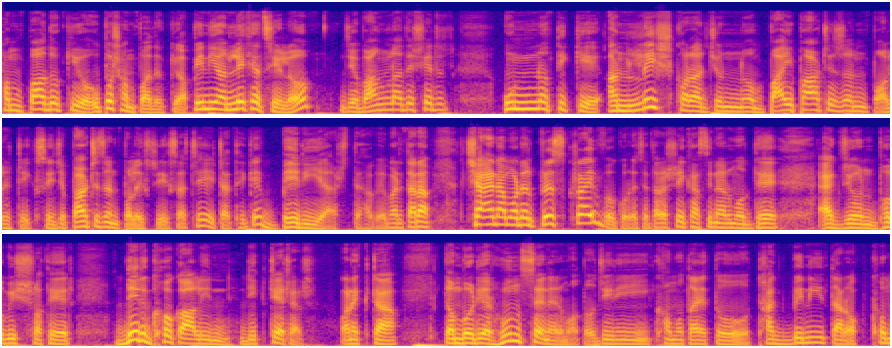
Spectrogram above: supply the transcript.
সম্পাদকীয়, উপসম্পাদকীয় অপিনিয়ন লিখেছিল যে বাংলাদেশের উন্নতিকে আনলিশ করার জন্য বাইপার্টিজান পলিটিক্স এই যে পার্টিজান পলিটিক্স আছে, এটা থেকে বেরিয়ে আসতে হবে। মানে তারা চায়না মডেল প্রেসক্রাইবও করেছে। তারা শেখ হাসিনার মধ্যে একজন ভবিষ্যতের দীর্ঘকালীন ডিকটেটর অনেকটা কম্বোডিয়ার হুনসেনের মতো, যিনি ক্ষমতায় তো থাকবেনই, তার অক্ষম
